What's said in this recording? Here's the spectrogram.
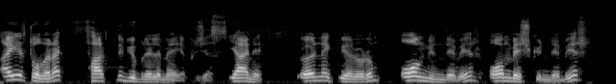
ayırt olarak farklı gübreleme yapacağız. Yani örnek veriyorum 10 günde bir, 15 günde bir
